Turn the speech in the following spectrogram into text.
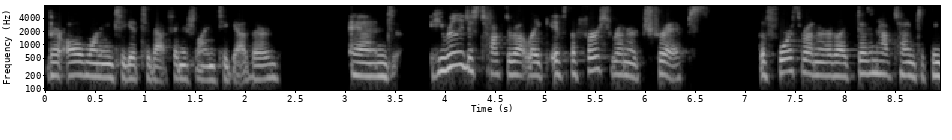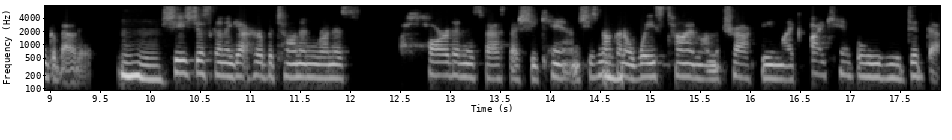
they're all wanting to get to that finish line together and he really just talked about like if the first runner trips, the fourth runner like doesn't have time to think about it. Mm-hmm. She's just going to get her baton and run as hard and as fast as she can. She's not mm-hmm. going to waste time on the track being like, I can't believe you did that.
